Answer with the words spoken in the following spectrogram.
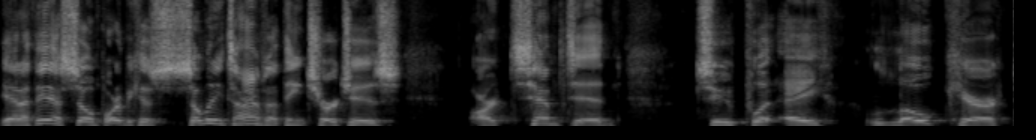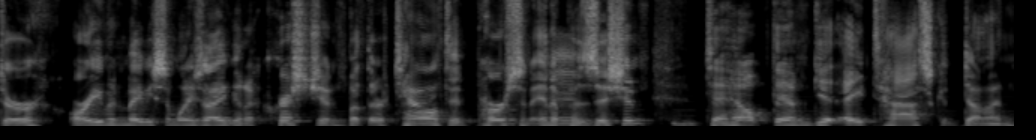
Yeah, and I think that's so important because so many times I think churches are tempted to put a low character or even maybe someone who's not even a Christian, but they're a talented person in a Mhm. position to help them get a task done.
